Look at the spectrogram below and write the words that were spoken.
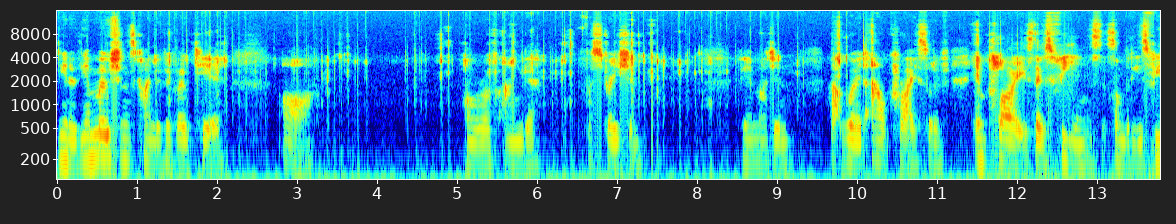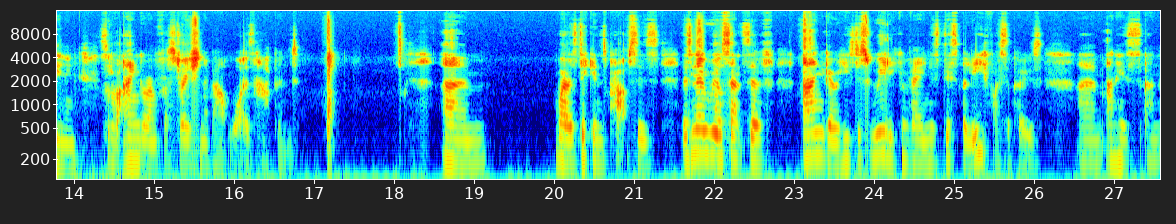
you know the emotions kind of evoked here are are of anger frustration. If you imagine that word outcry sort of implies those feelings that somebody is feeling sort of anger and frustration about what has happened. Um, whereas Dickens perhaps is there's no real sense of anger. He's just really conveying his disbelief I suppose um, and his and,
